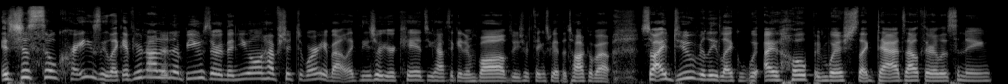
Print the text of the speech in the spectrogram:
It's just so crazy. Like if you're not an abuser, then you don't have shit to worry about. Like these are your kids. You have to get involved. These are things we have to talk about. So I do really like. W- I hope and wish like dads out there listening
